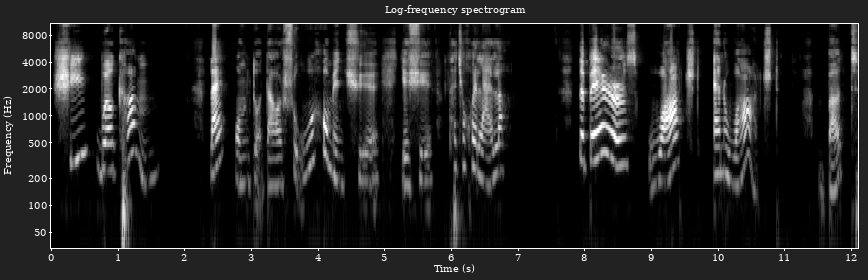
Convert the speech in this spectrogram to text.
she will come. 来，我们躲到树屋后面去，也许她就会来了。the bears watched and watched, but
